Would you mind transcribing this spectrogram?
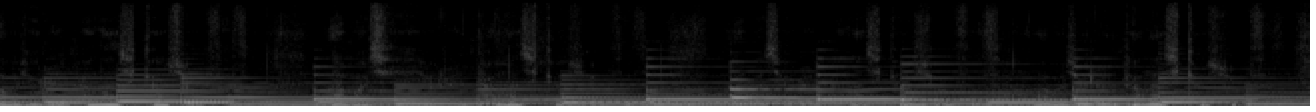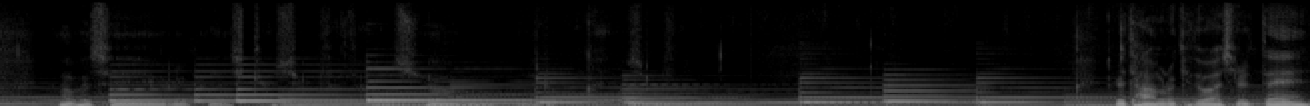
아버지 우리를 변화시켜 주옵소서. 아버지 우리를 변화시켜 주옵소서. 아버지 우리를 변화시켜 주옵소서. 아버지 우리를 변화시켜 주옵소서. 아버지 우리를 변화시켜 주옵소서. 주여 은혜로 가여 주옵소서. 우리 다음으로 기도하실 때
